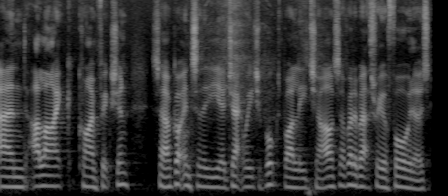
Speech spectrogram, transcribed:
and I like crime fiction. So I've got into the uh, Jack Reacher books by Lee Childs. I've read about three or four of those.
